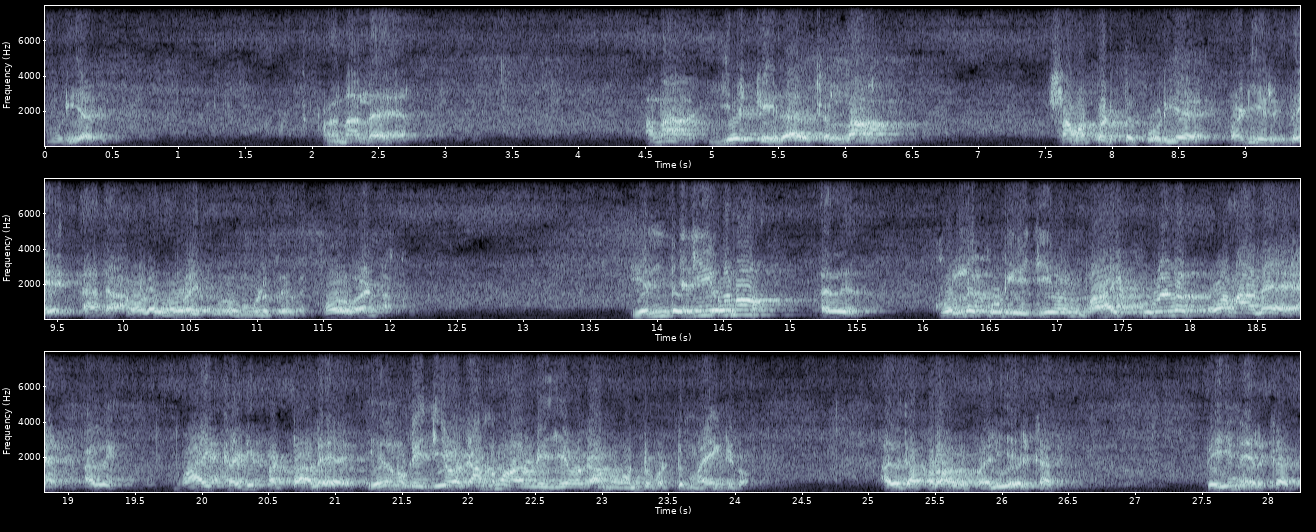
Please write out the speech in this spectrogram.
முடியாது. அதனால ஆனா இயற்கையில அதுக்கெல்லாம் சமப்படுத்தக்கூடிய வழி இருக்குது. அது அவ்வளவு தூரம் இப்போ உங்களுக்கு போக வேண்டாம். எந்த ஜீவனும் அது கொல்லக்கூடிய ஜீவன் வாய்க்குள்ள போனாலே அது வாய் கடிப்பட்டாலே இதனுடைய ஜீவகாமமும் அதனுடைய ஜீவகாமம் ஒன்றுபட்டு மயங்கிடும். அதுக்கப்புறம் அது வலியே இருக்காது. பெயினே இருக்காது.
